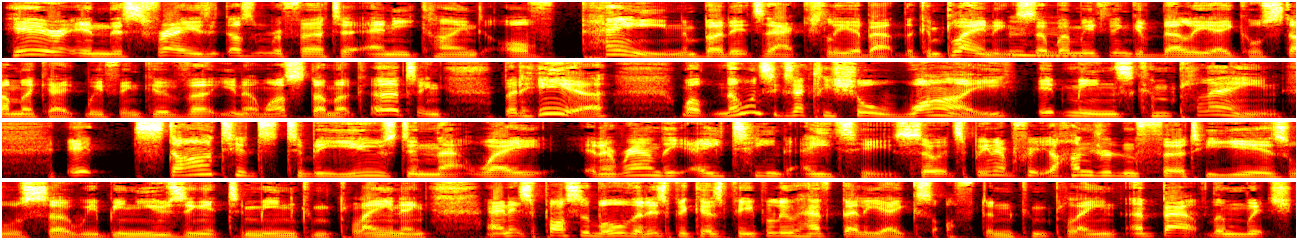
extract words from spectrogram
here in this phrase, it doesn't refer to any kind of pain, but it's actually about the complaining. So when we think of bellyache or stomachache, we think of, uh, you know, our stomach hurting. But here, well, no one's exactly sure why it means complain. It started to be used in that way in around the 1880s. So it's been up for 130 years or so. We've been using it to mean complaining. And it's possible that it's because people who have belly aches often complain about them, which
